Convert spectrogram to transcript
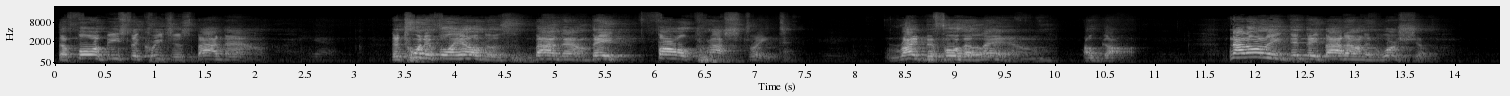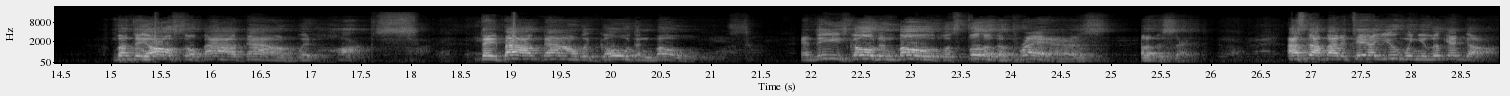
the four beastly creatures bow down. The 24 elders bow down. They fall prostrate right before the Lamb of God. Not only did they bow down and worship, but they also bowed down with harps. They bowed down with golden bowls. And these golden bowls was full of the prayers of the saints. I stop by to tell you when you look at God,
